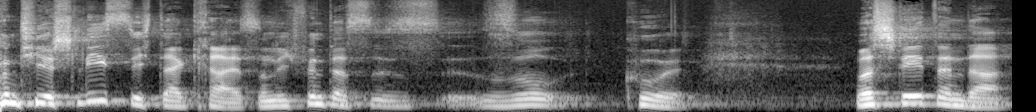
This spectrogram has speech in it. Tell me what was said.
Und hier schließt sich der Kreis und ich finde, das ist so cool. Was steht denn da?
